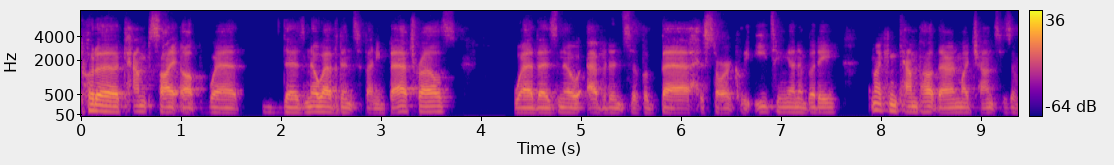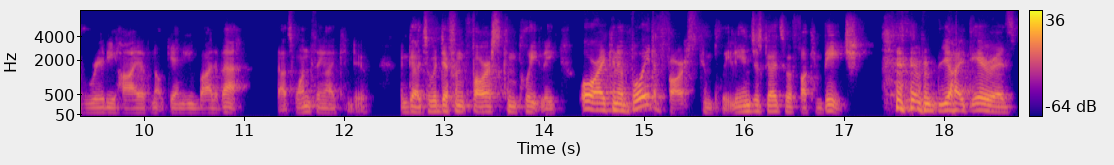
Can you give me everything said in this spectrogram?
put a campsite up where there's no evidence of any bear trails where there's no evidence of a bear historically eating anybody. And I can camp out there and my chances are really high of not getting eaten by the bear. That's one thing I can do and go to a different forest completely. Or I can avoid a forest completely and just go to a fucking beach. the idea is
